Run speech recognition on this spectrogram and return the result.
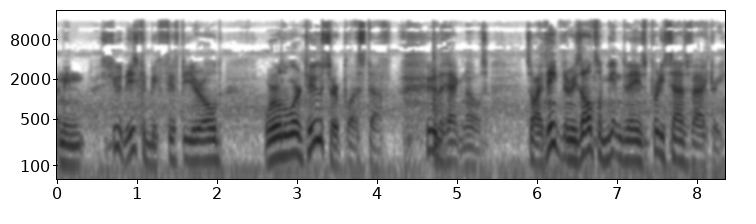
I mean, shoot, these could be 50 year old World War II surplus stuff. Who the heck knows? So I think the results I'm getting today is pretty satisfactory.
